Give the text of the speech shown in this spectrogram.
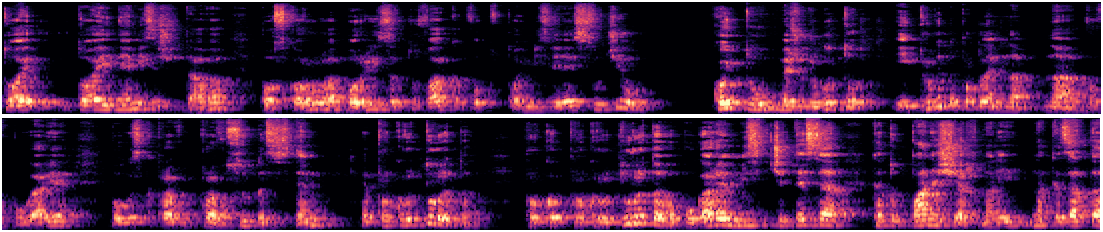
Той, той не ми защитава, по-скоро, а бори за това, каквото той ми е случило. Който, между другото, и другата проблем на, на, в България, българска право, правосъдна система, е прокуратурата. Проку, прокуратурата в България мисли, че те са като панешър, нали, наказател,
